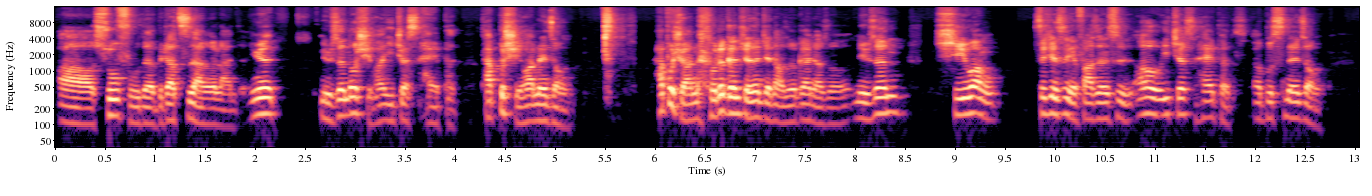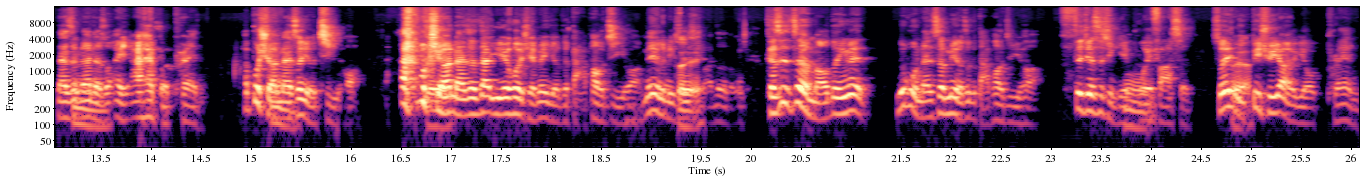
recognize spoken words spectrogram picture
啊、呃、舒服的，比较自然而然的。因为女生都喜欢 it just happen，她不喜欢那种，她不喜欢。我就跟学生检讨的时候跟他讲说，女生希望这件事情发生是哦 it just happens，而不是那种。男生跟他讲说：“哎、嗯欸、，I have a plan。”她不喜欢男生有计划，他、嗯、不喜欢男生在约会前面有个打炮计划。没有女生喜欢这个东西。可是这很矛盾，因为如果男生没有这个打炮计划，这件事情也不会发生。嗯、所以你必须要有 plan，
